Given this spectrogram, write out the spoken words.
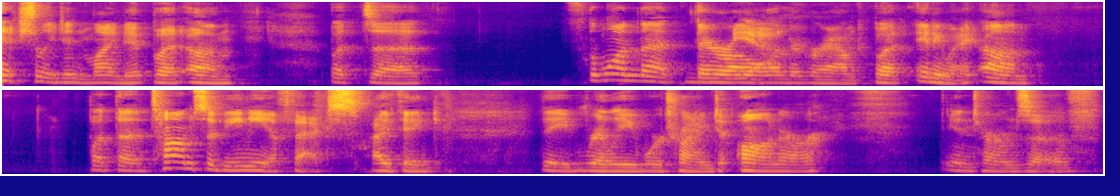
actually didn't mind it, but um, but uh, it's the one that they're all Yeah. underground. But anyway, um, but the Tom Savini effects, I think they really were trying to honor in terms of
